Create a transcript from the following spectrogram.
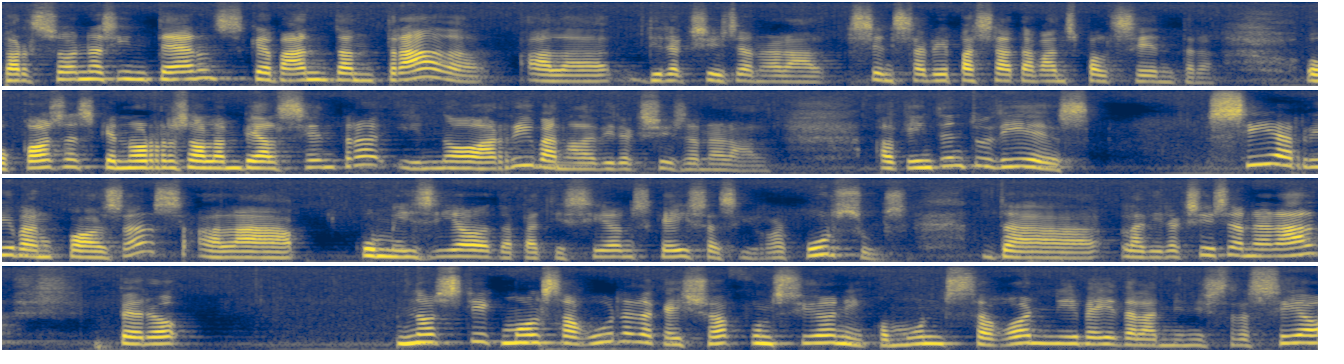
persones interns que van d'entrada a la direcció general sense haver passat abans pel centre o coses que no resolen bé al centre i no arriben a la direcció general. El que intento dir és, si arriben coses a la comissió de peticions, queixes i recursos de la direcció general, però no estic molt segura de que això funcioni com un segon nivell de l'administració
